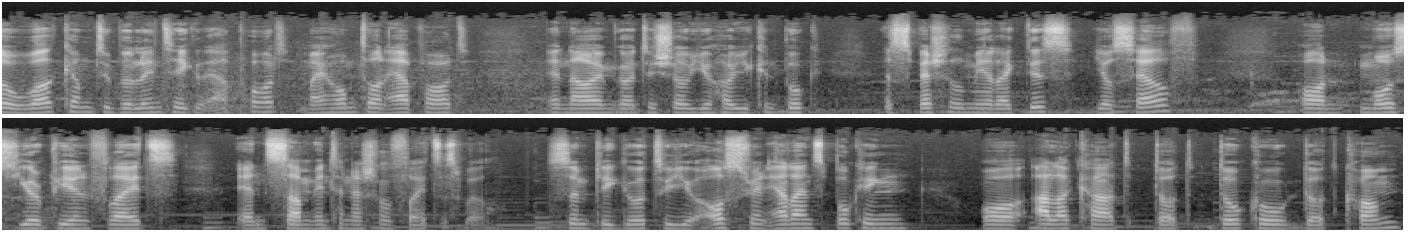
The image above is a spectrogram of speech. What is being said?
So welcome to Berlin Tegel Airport, my hometown airport, and now I'm going to show you how you can book a special meal like this yourself on most European flights and some international flights as well. Simply go to your Austrian Airlines booking or alacarte.doco.com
